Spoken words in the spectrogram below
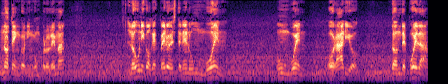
no tengo ningún problema. Lo único que espero es tener un buen, un buen horario donde pueda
